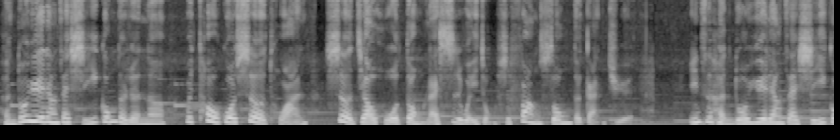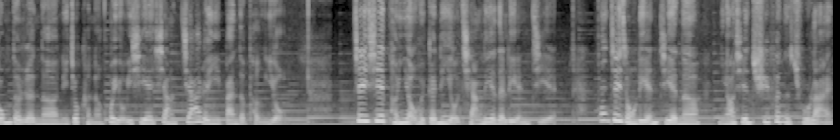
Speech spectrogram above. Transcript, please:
很多月亮在十一宫的人呢，会透过社团、社交活动来视为一种是放松的感觉。因此，很多月亮在十一宫的人呢，你就可能会有一些像家人一般的朋友。这些朋友会跟你有强烈的连结，但这种连结呢，你要先区分的出来。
